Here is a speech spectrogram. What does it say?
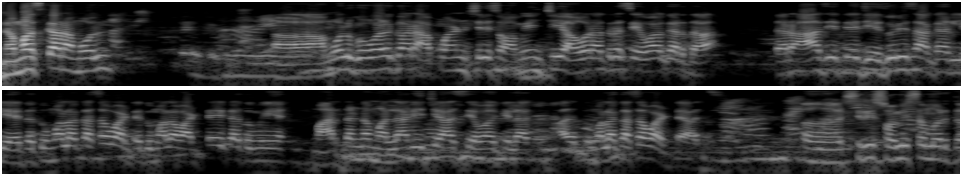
नमस्कार अमोल. अमोल गोवळकर आपण श्री स्वामींची अहोरात्र सेवा करता. तर आज इथे जेजुरी साकारली आहे. तर तुम्हाला कसं वाटतंय? तुम्हाला वाटतंय का तुम्ही मार्तंड मल्हारीची आज सेवा केलात? आज तुम्हाला कसं वाटतंय आज? श्री स्वामी समर्थ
